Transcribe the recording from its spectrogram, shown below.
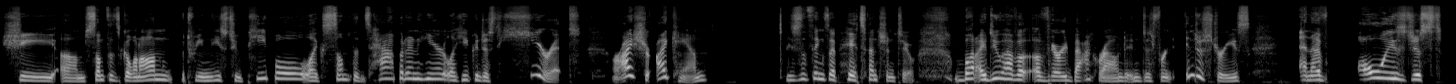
She um, something's going on between these two people. Like something's happening here. Like you can just hear it, or I sure I can. These are the things I pay attention to. But I do have a, a varied background in different industries, and I've always just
